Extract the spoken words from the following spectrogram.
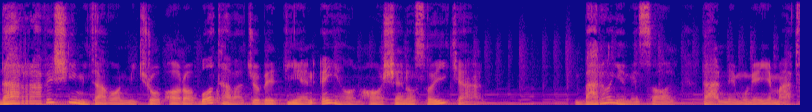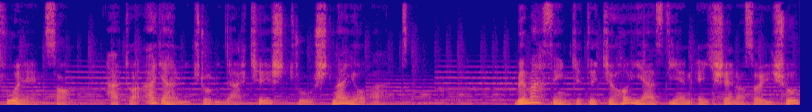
در روشی می توان میکروب ها را با توجه به دی ای آنها شناسایی کرد. برای مثال در نمونه مدفوع انسان حتی اگر میکروبی در کشت رشد نیابد. به محض اینکه تکه هایی از دی ای شناسایی شد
